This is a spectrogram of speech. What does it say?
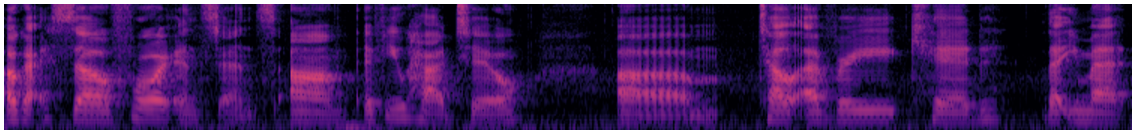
okay. So for instance, um, if you had to um, tell every kid that you met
